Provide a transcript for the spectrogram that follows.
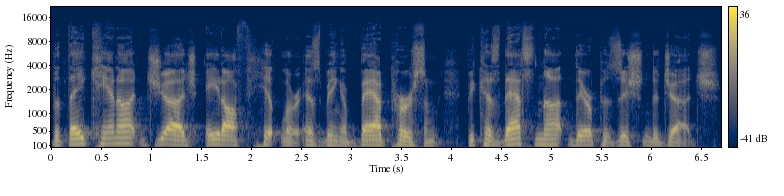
that they cannot judge Adolf Hitler as being a bad person because that's not their position to judge.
